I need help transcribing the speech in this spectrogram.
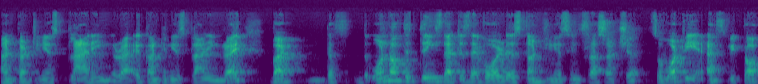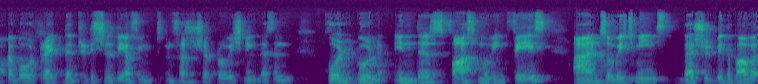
and continuous planning, right? Continuous planning, right? But the, the, one of the things that is evolved is continuous infrastructure. So what we, as we talked about, right, the traditional way of in, infrastructure provisioning doesn't hold good in this fast-moving phase and so, which means there should be the power,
